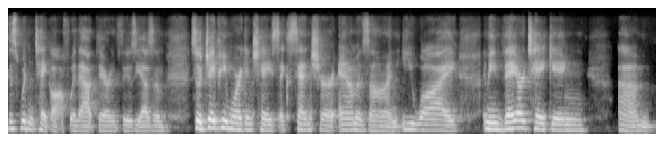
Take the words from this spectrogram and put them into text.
this wouldn't take off without their enthusiasm. So JP Morgan Chase, Accenture, Amazon, EY, I mean, they are taking um,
